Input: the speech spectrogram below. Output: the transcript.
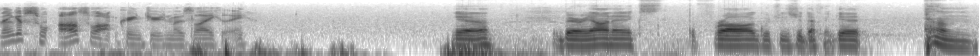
think of sw- all swamp creatures most likely. Yeah. The baryonyx, the frog, which we should definitely get.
